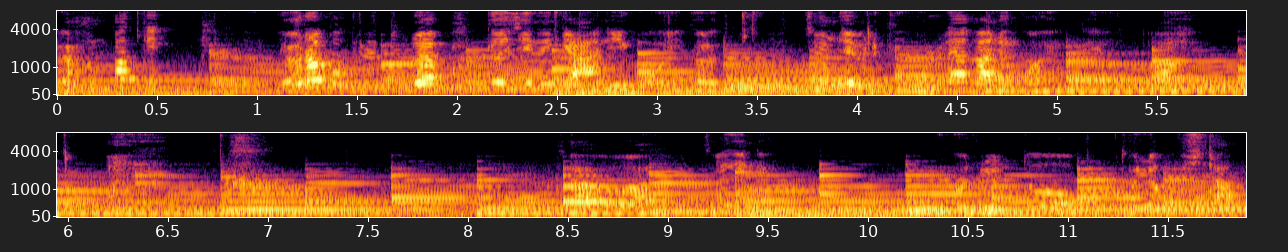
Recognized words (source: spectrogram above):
그러니까 한 바퀴 여러 바퀴를 돌아 바뀌어지는 게 아니고 이걸 점점 이렇게 올라가는 거였네요. 아. 아. 자, 와, 짱이네요. 이거를 또 돌려봅시다.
